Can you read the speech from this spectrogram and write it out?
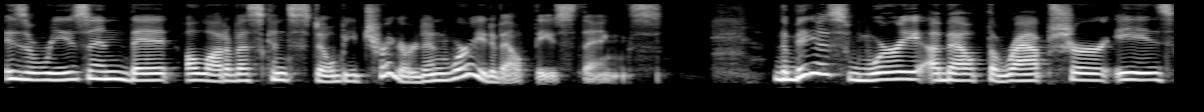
is a reason that a lot of us can still be triggered and worried about these things. The biggest worry about the rapture is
